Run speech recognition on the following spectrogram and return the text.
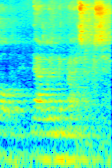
called Natalie McMasters.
